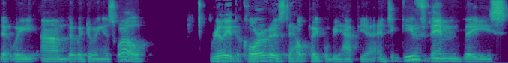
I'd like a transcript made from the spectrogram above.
that we, um, that we're doing as well. Really at the core of it is to help people be happier and to give them these,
